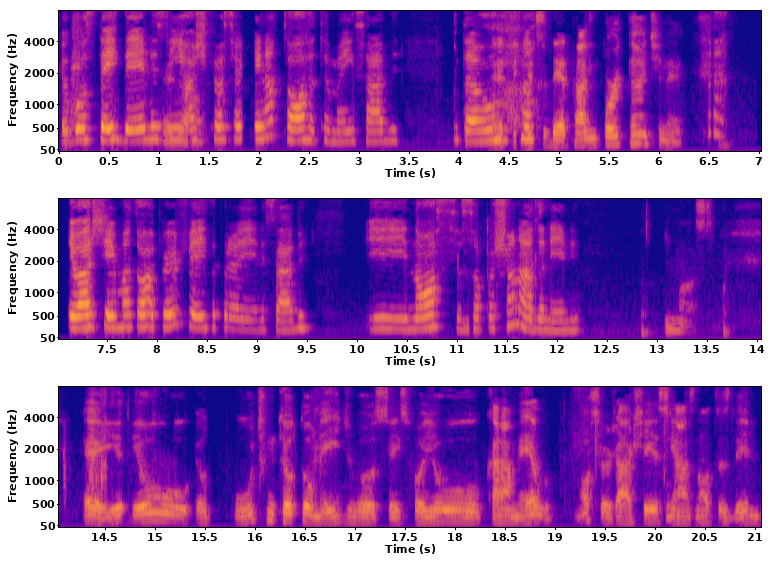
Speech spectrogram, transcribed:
Eu gostei dele, assim, Legal. acho que eu acertei na torra também, sabe? Então. É, tem esse detalhe importante, né? eu achei uma torra perfeita para ele, sabe? E, nossa, sou apaixonada nele. Que massa. É, eu, eu, o último que eu tomei de vocês foi o caramelo. Nossa, eu já achei, assim, as notas dele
